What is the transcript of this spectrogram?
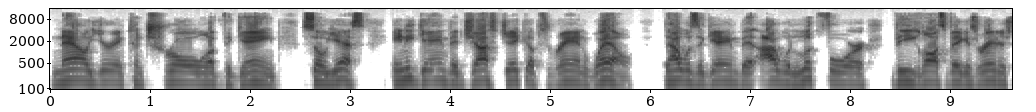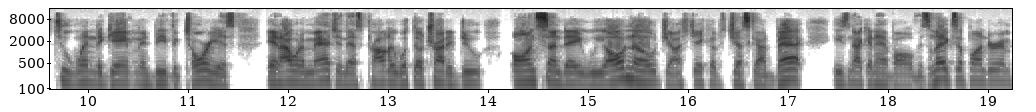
now you're in control of the game. So yes, any game that Josh Jacobs ran well that was a game that I would look for the Las Vegas Raiders to win the game and be victorious. And I would imagine that's probably what they'll try to do on Sunday. We all know Josh Jacobs just got back. He's not going to have all of his legs up under him.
